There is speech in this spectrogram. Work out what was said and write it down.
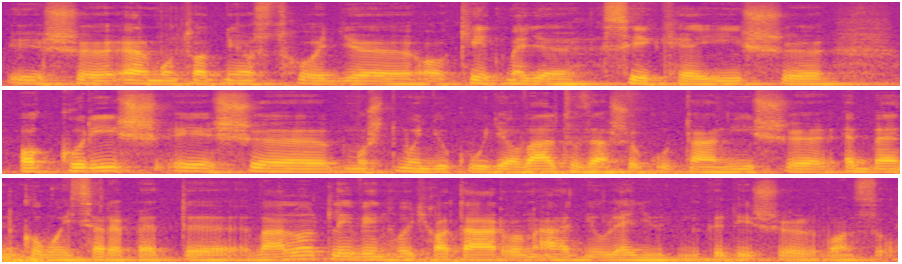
és e, elmondhatni azt, hogy a két megye székhely is akkor is, és most mondjuk úgy a változások után is ebben komoly szerepet vállalt, lévén, hogy határon átnyúl együttműködésről van szó.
